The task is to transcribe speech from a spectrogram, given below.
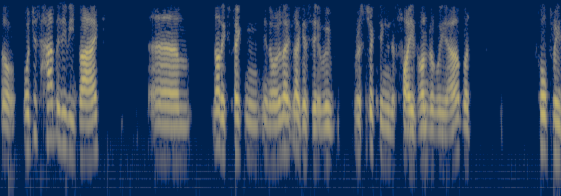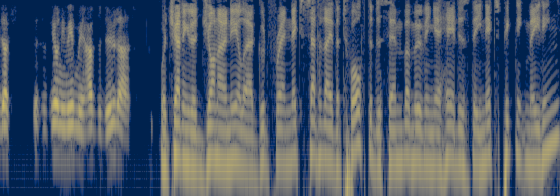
So we're just happy to be back. Um, not expecting, you know, like, like I said, we're restricting the 500 we are, but hopefully that's, this is the only meeting we have to do that. We're chatting to John O'Neill, our good friend. Next Saturday, the 12th of December, moving ahead is the next picnic meeting.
